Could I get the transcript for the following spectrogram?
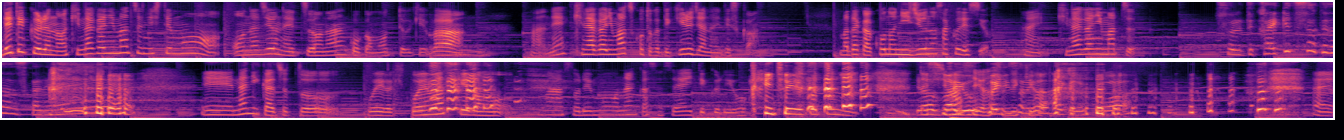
出てくるのを気長に待つにしても同じようなやつを何個か持っておけば、うん。まあね気長に待つことができるじゃないですか。まあだからこの二重の策ですよ。はい。気長に待つ。それって解決策なんですかね。えー、何かちょっと声が聞こえますけども。まあそれもなんか囁いてくる妖怪ということに やしますよばい妖はい、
